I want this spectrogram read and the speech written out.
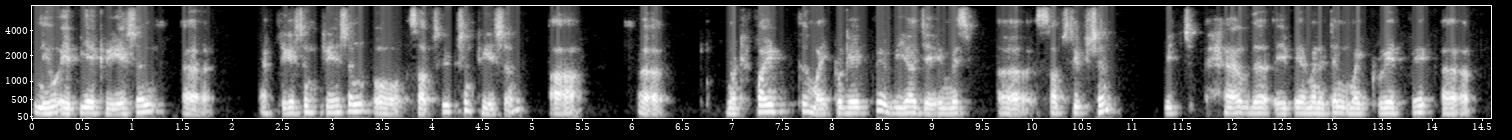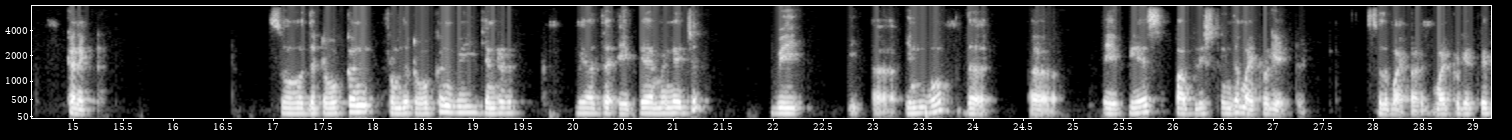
new API creation, uh, application creation, or subscription creation are uh, notified the MicroGateway via JMS uh, subscription, which have the API manager and MicroGateway uh, connected. So the token from the token we generate via the API manager, we uh, invoke the uh, APIs published in the micro gateway. So the uh, micro gateway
